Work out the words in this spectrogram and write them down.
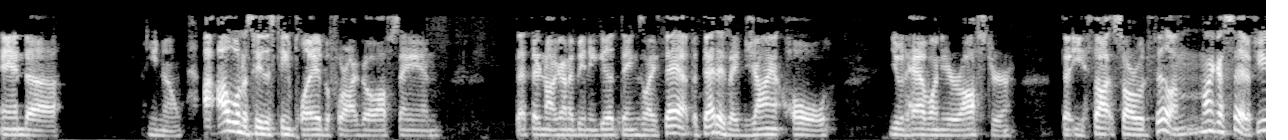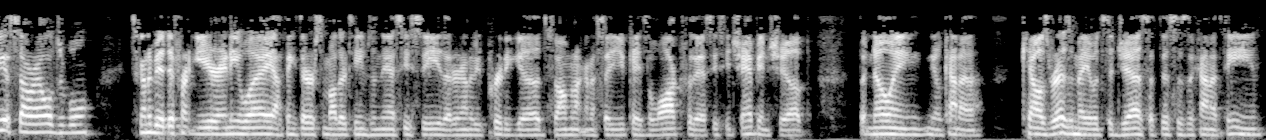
And, uh, you know, I, I want to see this team play before I go off saying that they're not going to be any good things like that. But that is a giant hole you would have on your roster that you thought Sarr would fill. And like I said, if you get Sarr eligible, it's going to be a different year anyway. I think there are some other teams in the SEC that are going to be pretty good. So I'm not going to say UK's a lock for the SEC championship, but knowing you know kind of Cal's resume would suggest that this is the kind of team.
